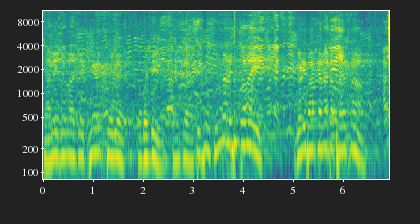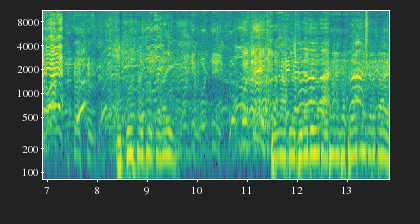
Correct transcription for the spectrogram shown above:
शालेय जीवनाचे खेळ खेळले. कबड्डी त्यांचं अतिशय सुंदर अशी प्रणाली गडी भाग करण्याचा प्रयत्न उत्कृष्टाची चढाई पुन्हा आपले जुने दिवस आठवण्याचा प्रयत्न करत आहे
